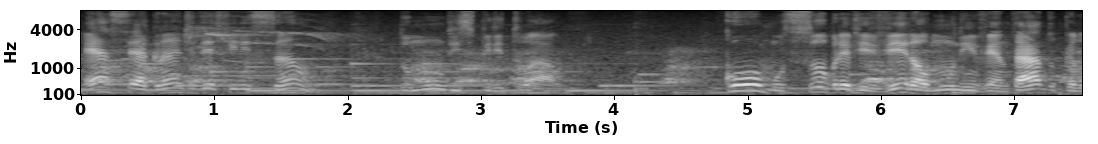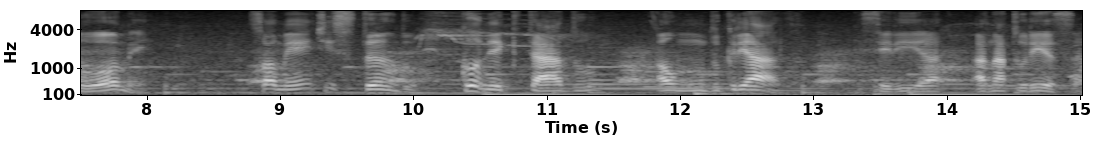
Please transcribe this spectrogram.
Essa é a grande definição do mundo espiritual. Como sobreviver ao mundo inventado pelo homem? Somente estando conectado ao mundo criado, seria a natureza,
